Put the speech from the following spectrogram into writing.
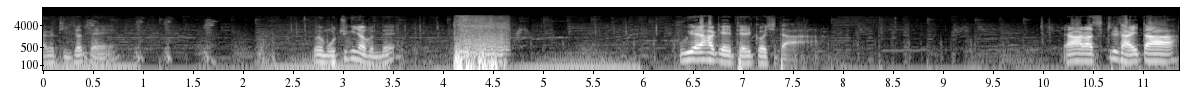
아, 이거 뒤졌네. 왜 못 죽이냐, 근데? 후회하게 될 것이다. 야, 나 스킬 다 있다.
